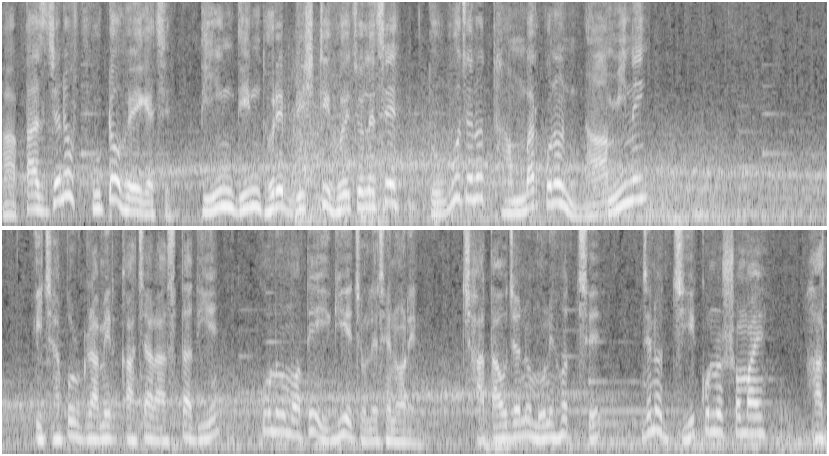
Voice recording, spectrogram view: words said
আকাশ যেন ফুটো হয়ে গেছে। তিন দিন ধরে বৃষ্টি হয়ে চলেছে তবু যেন থামবার কোনো নামই নেই। ইছাপুর গ্রামের কাঁচা রাস্তা দিয়ে কোনো মতে এগিয়ে চলেছে নরেন ছাতাও যেন মনে হচ্ছে যেন যে কোনো সময় হাত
